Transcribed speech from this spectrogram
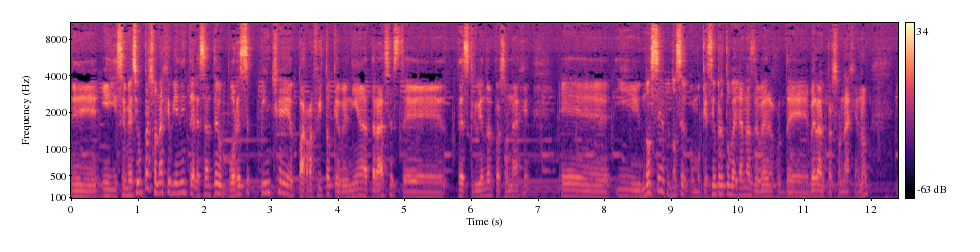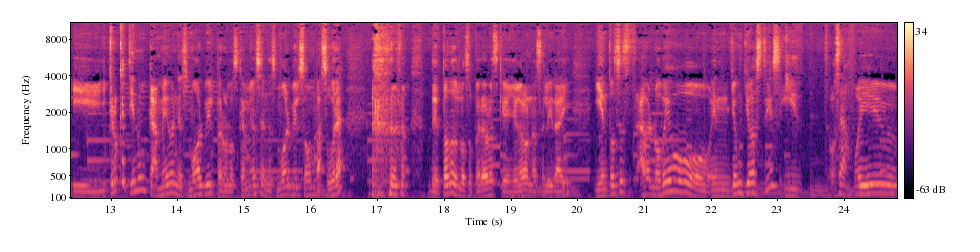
eh, y se me hacía un personaje bien interesante por ese pinche parrafito que venía atrás, este, describiendo el personaje. Eh, y no sé, no sé, como que siempre tuve ganas de ver, de ver al personaje, ¿no? Y, creo que tiene un cameo en Smallville, pero los cameos en Smallville son basura de todos los superhéroes que llegaron a salir ahí. Y entonces lo veo en Young Justice y, o sea, fue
